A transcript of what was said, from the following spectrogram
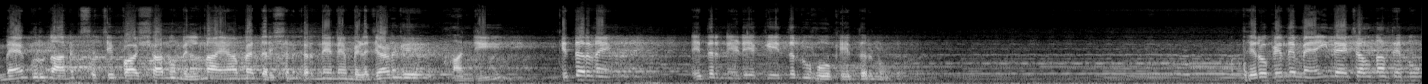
ਮੈਂ ਗੁਰੂ ਨਾਨਕ ਸੱਚੇ ਪਾਤਸ਼ਾਹ ਨੂੰ ਮਿਲਣ ਆਇਆ, ਮੈਂ ਦਰਸ਼ਨ ਕਰਨੇ ਨੇ ਮਿਲ ਜਾਣਗੇ। ਹਾਂਜੀ। ਕਿੱਧਰ ਨੇ? ਇੱਧਰ ਨੇੜੇ ਅੱਗੇ, ਇੱਧਰ ਨੂੰ ਹੋ ਕੇ ਇੱਧਰ ਨੂੰ। ਫਿਰ ਉਹ ਕਹਿੰਦੇ, ਮੈਂ ਹੀ ਲੈ ਚੱਲਦਾ ਤੈਨੂੰ।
